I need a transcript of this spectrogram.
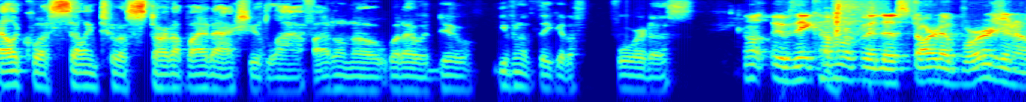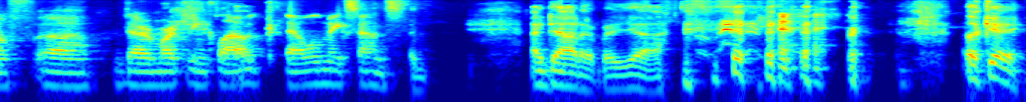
Eloqua selling to a startup, I'd actually laugh. I don't know what I would do, even if they could afford us. Well, if they come up with a startup version of uh, their marketing cloud, that will make sense. I doubt it, but yeah. okay,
